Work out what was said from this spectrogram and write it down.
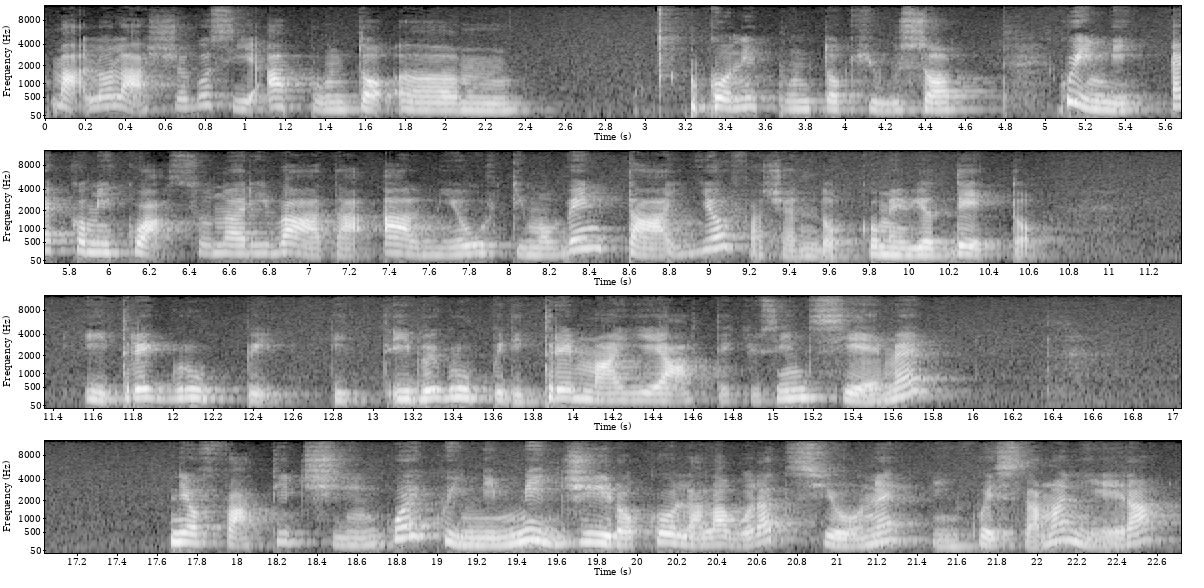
ma lo lascio così appunto um, con il punto chiuso quindi eccomi qua sono arrivata al mio ultimo ventaglio facendo come vi ho detto i tre gruppi di, i due gruppi di 3 maglie alte chiusi insieme. Ne ho fatti 5 quindi mi giro con la lavorazione in questa maniera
